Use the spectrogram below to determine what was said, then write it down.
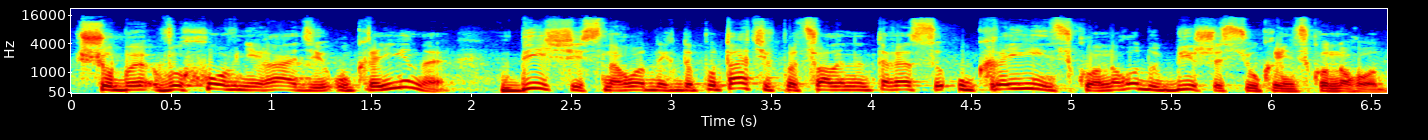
щоб в Верховній Раді України більшість народних депутатів працювали на інтереси українського народу, більшості українського народу.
